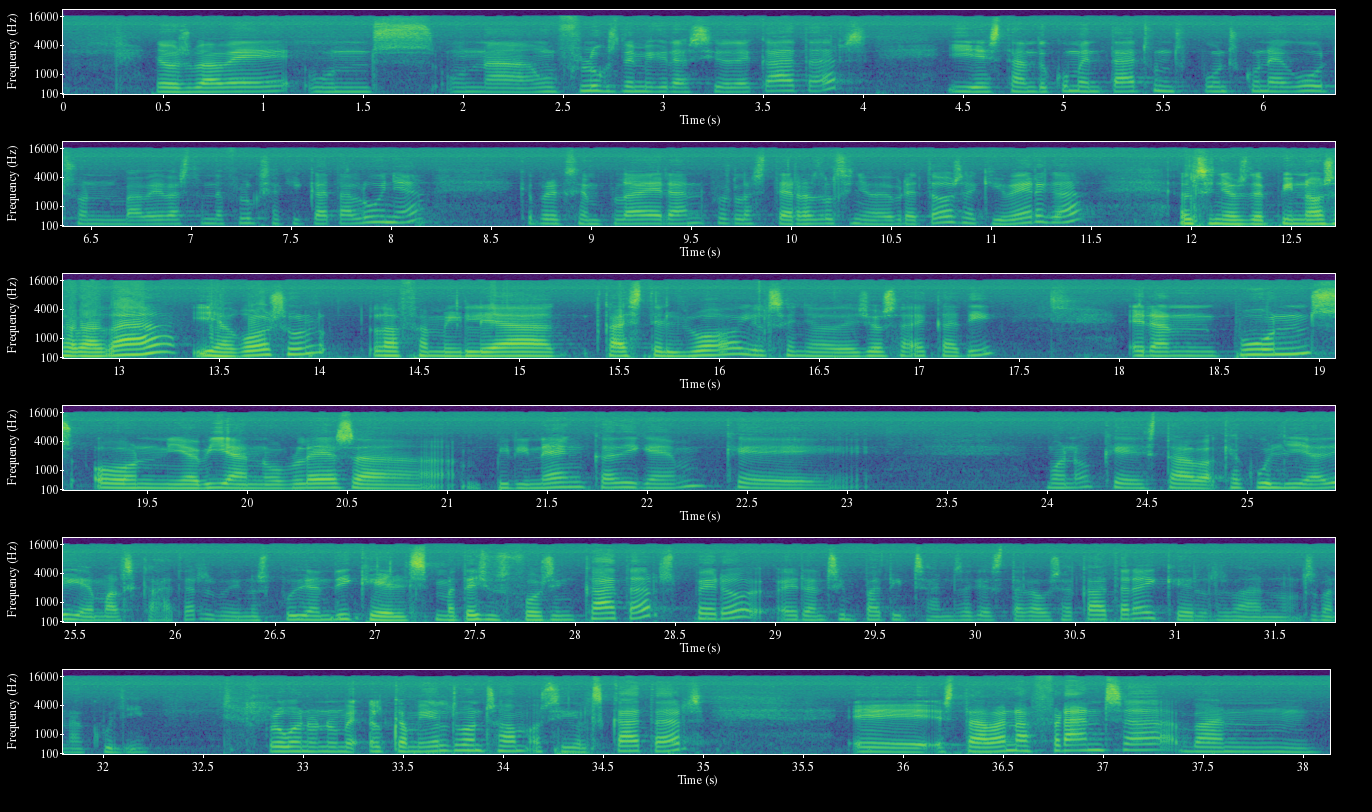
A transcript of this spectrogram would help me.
Llavors va haver uns, una, un flux de migració de càtars i estan documentats uns punts coneguts on va haver bastant de flux aquí a Catalunya, que per exemple eren doncs, les terres del senyor de Bretós, aquí a Berga, els senyors de Pinós a Bagà i a Gòsol, la família Castellbó i el senyor de Josa de Cadí. Eren punts on hi havia noblesa pirinenca, diguem, que, bueno, que, estava, que acollia diguem, els càtars. Vull dir, no es podien dir que ells mateixos fossin càtars, però eren simpatitzants d'aquesta causa càtara i que els van, els van acollir. Però bueno, el camí dels bons homes, o sigui, els càtars, eh, estaven a França, van,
